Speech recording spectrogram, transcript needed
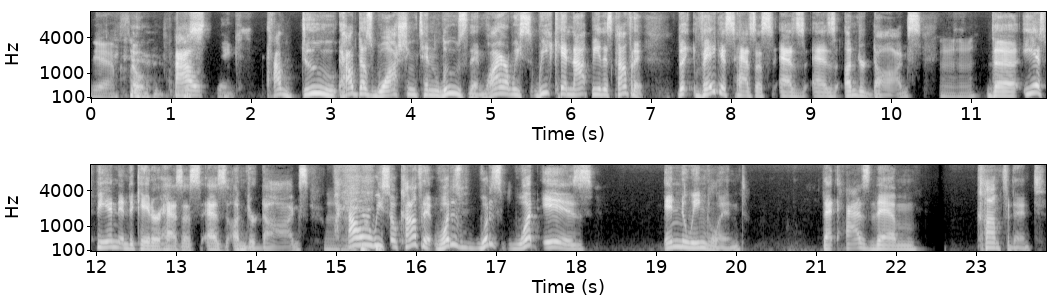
Yeah. So how They how do how does Washington lose then? Why are we we cannot be this confident? The Vegas has us as as underdogs. Mhm, The ESPN indicator has us as underdogs mhm. how are we so confident what is what is what is in new england that has them confident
